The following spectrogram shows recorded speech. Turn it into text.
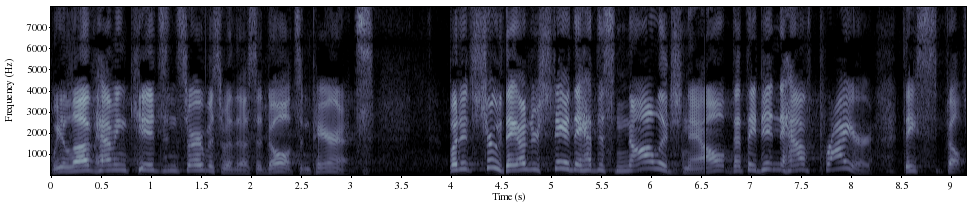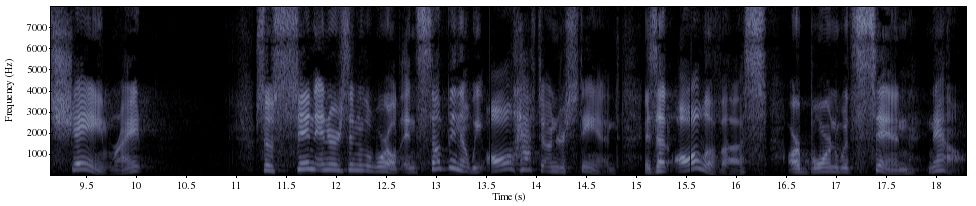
We love having kids in service with us, adults and parents. But it's true. They understand. They have this knowledge now that they didn't have prior. They felt shame, right? So sin enters into the world, and something that we all have to understand is that all of us are born with sin now.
